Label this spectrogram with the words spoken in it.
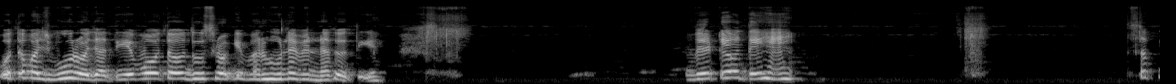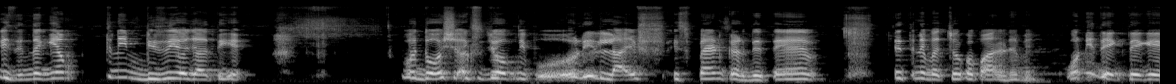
वो तो मजबूर हो जाती है, वो तो दूसरों की मरहून मिन्नत होती है। बेटे होते हैं, सबकी ज़िंदगी हम इतनी बिज़ी हो जाती है। वो दो शख्स जो अपनी पूरी लाइफ स्पेंड कर देते हैं इतने बच्चों को पालने में, वो नहीं देखते कि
